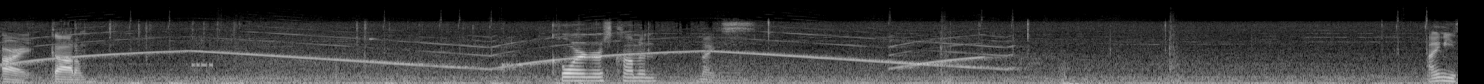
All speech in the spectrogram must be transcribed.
Alright, got him. Coroner's coming. Nice. I need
